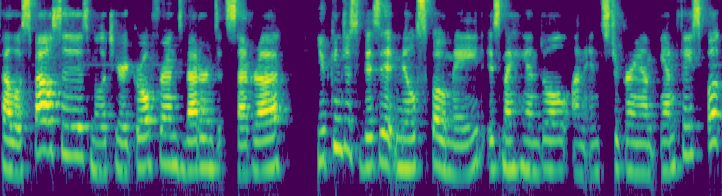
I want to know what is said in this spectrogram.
fellow spouses, military girlfriends, veterans, etc. You can just visit Milspo Made is my handle on Instagram and Facebook.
